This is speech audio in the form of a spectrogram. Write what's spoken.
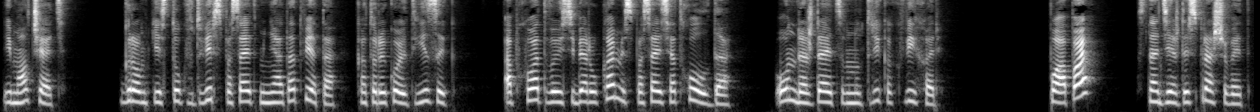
и молчать. Громкий стук в дверь спасает меня от ответа, который колет язык. Обхватываю себя руками, спасаясь от холода. Он рождается внутри, как вихрь. «Папа?» — с надеждой спрашивает.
